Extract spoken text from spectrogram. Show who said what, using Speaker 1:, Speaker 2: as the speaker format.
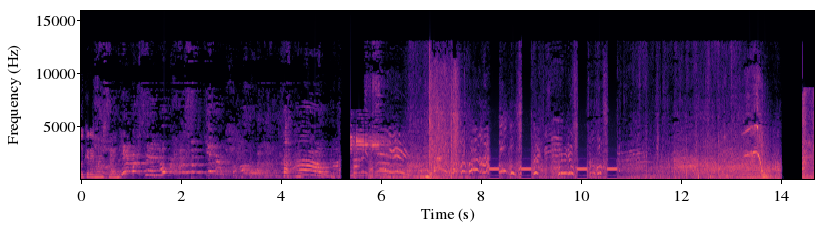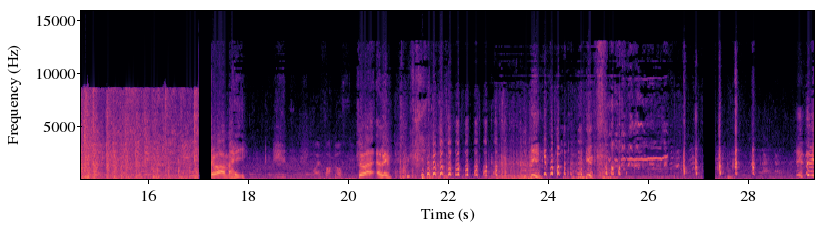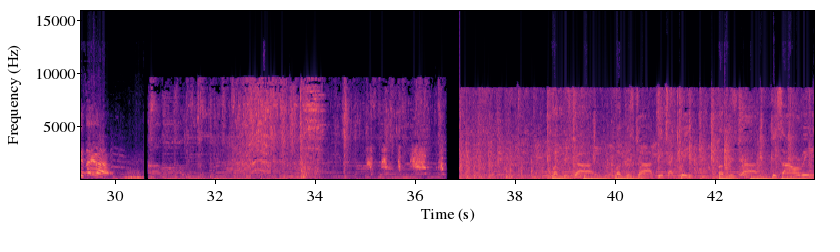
Speaker 1: Look at Emerson.
Speaker 2: You are, mate.
Speaker 3: Why, fuck off.
Speaker 2: So, uh, Elim. Did he say that?
Speaker 4: Fuck this job, fuck this job, bitch I quit. Fuck this job, cause I don't really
